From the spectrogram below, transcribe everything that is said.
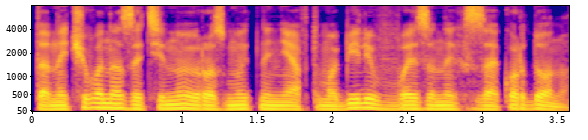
та нечувана за ціною розмитнення автомобілів, ввезених з-за кордону.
